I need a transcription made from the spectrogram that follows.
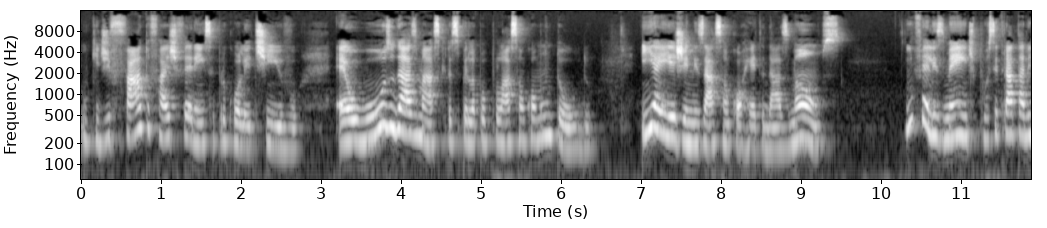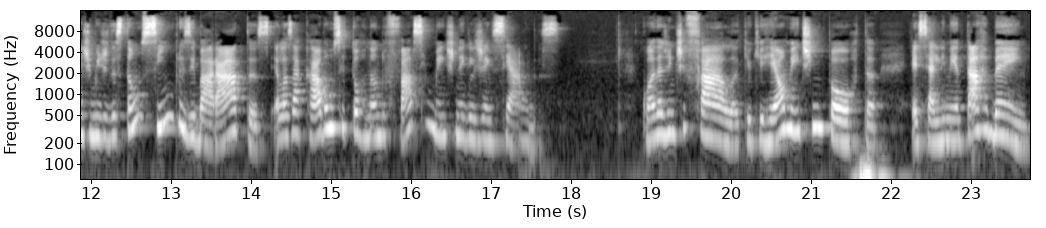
o que de fato faz diferença para o coletivo é o uso das máscaras pela população como um todo e a higienização correta das mãos, infelizmente, por se tratarem de medidas tão simples e baratas, elas acabam se tornando facilmente negligenciadas. Quando a gente fala que o que realmente importa é se alimentar bem,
